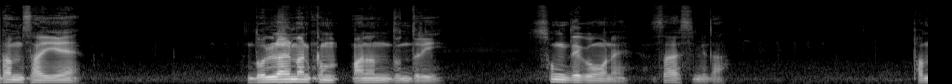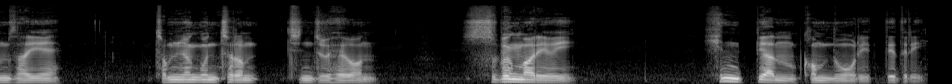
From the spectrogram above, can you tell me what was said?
밤 사이에 놀랄 만큼 많은 눈들이 송대공원에 쌓였습니다. 밤 사이에 점령군처럼 진주해온 수백 마리의 흰뺨 검둥오리 떼들이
